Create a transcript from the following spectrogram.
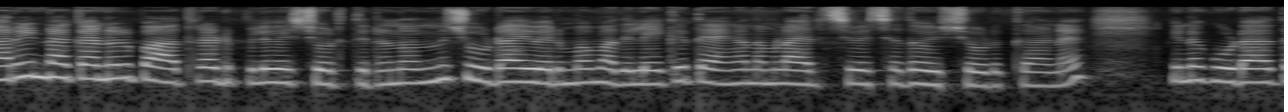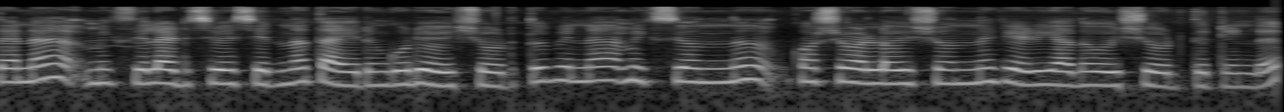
കറി ഉണ്ടാക്കാൻ ഒരു പാത്രം അടുപ്പിൽ വെച്ച് കൊടുത്തിട്ടുണ്ട്. ഒന്ന് ചൂടായി വരുമ്പം അതിലേക്ക് തേങ്ങ നമ്മൾ അരച്ച് വെച്ചത് ഒഴിച്ചു കൊടുക്കുകയാണ്. പിന്നെ കൂടാതെ തന്നെ മിക്സിയിൽ അടിച്ച് വെച്ചിരുന്ന തൈരും കൂടി ഒഴിച്ചു കൊടുത്തു. പിന്നെ മിക്സി ഒന്ന് കുറച്ച് വെള്ളം ഒഴിച്ച് ഒന്ന് കഴുകി അത് ഒഴിച്ചു കൊടുത്തിട്ടുണ്ട്.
